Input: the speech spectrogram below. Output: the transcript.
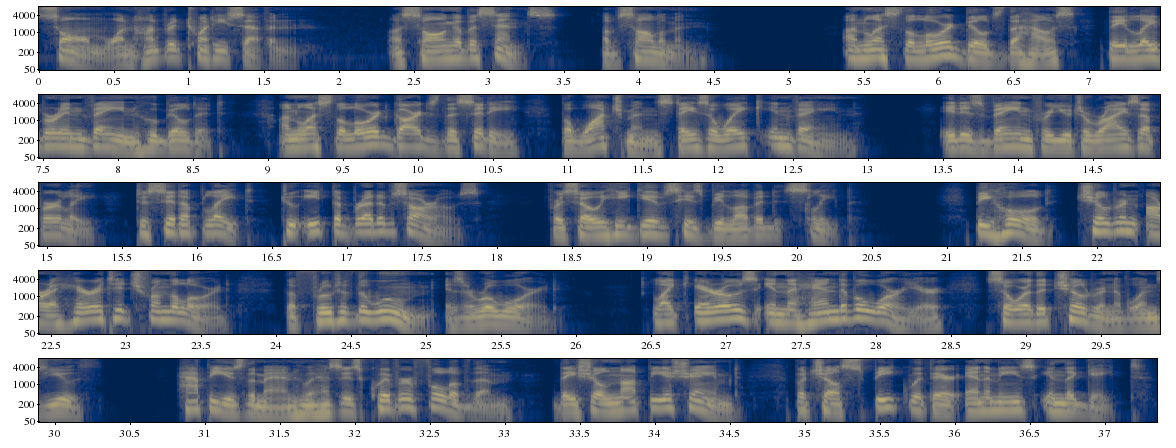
Psalm 127 A song of ascents, of Solomon. Unless the Lord builds the house, they labor in vain who build it. Unless the Lord guards the city, the watchman stays awake in vain. It is vain for you to rise up early, to sit up late, to eat the bread of sorrows, for so he gives his beloved sleep. Behold, children are a heritage from the Lord, the fruit of the womb is a reward. Like arrows in the hand of a warrior, so are the children of one's youth. Happy is the man who has his quiver full of them. They shall not be ashamed, but shall speak with their enemies in the gate.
